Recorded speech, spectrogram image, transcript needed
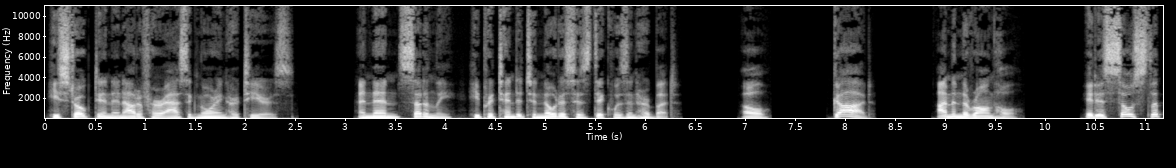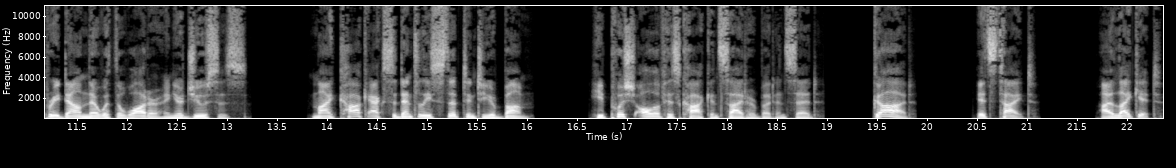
He stroked in and out of her ass, ignoring her tears. And then, suddenly, he pretended to notice his dick was in her butt. Oh. God! I'm in the wrong hole. It is so slippery down there with the water and your juices. My cock accidentally slipped into your bum. He pushed all of his cock inside her butt and said, God! It's tight. I like it.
